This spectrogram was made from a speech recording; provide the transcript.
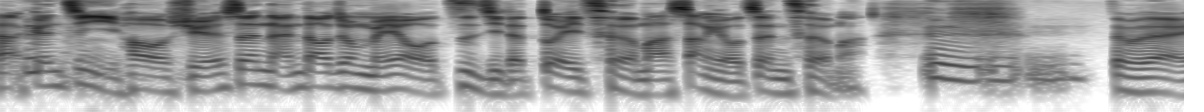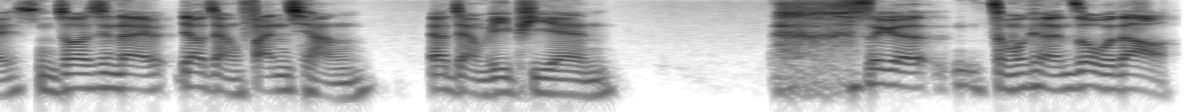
那跟进以后，学生难道就没有自己的对策吗？上有政策吗？嗯嗯嗯，对不对？你说现在要讲翻墙，要讲 VPN，这个怎么可能做不到？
